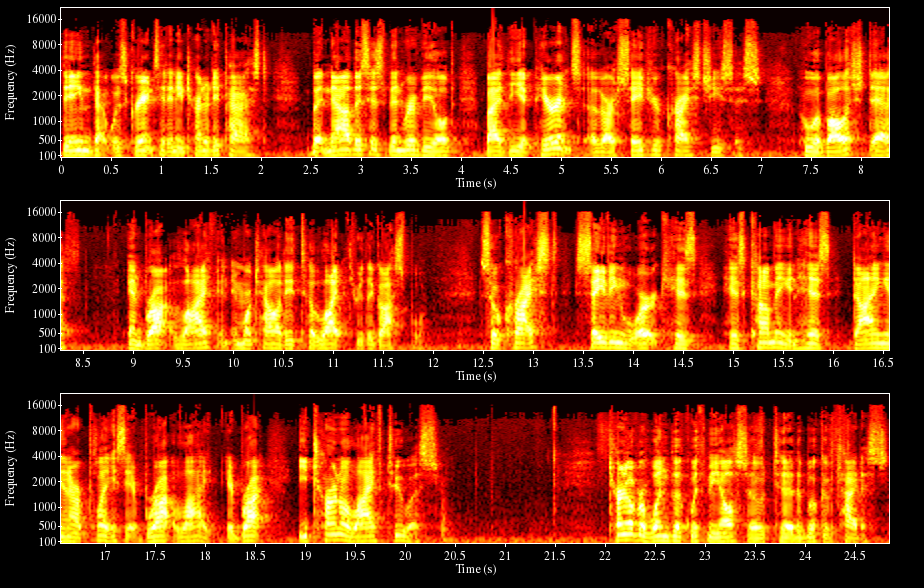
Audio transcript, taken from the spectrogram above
thing that was granted in eternity past, but now this has been revealed by the appearance of our Savior Christ Jesus, who abolished death and brought life and immortality to light through the gospel. So Christ's saving work, his his coming and his dying in our place, it brought light. It brought eternal life to us. Turn over one book with me also to the book of Titus.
